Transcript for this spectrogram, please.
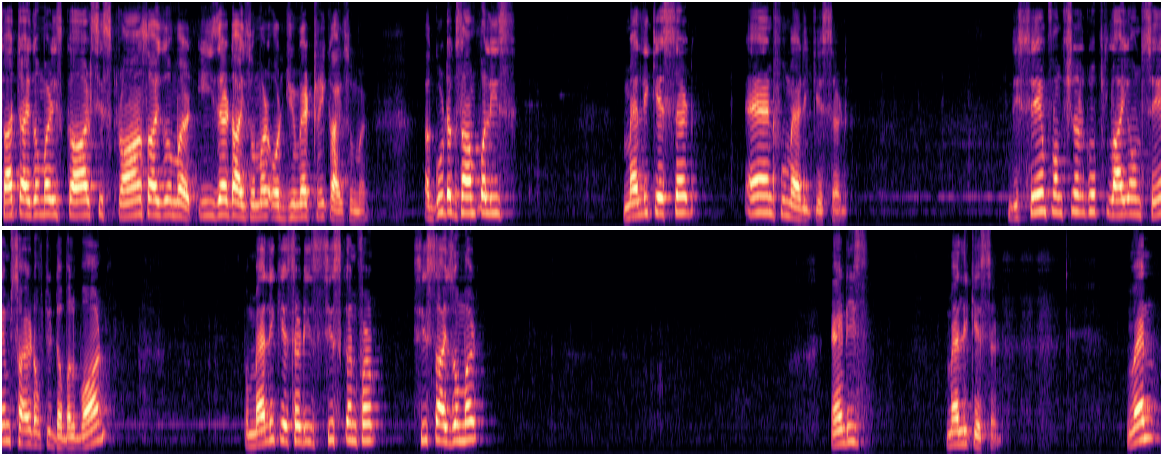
such isomer is called cis-trans isomer, EZ isomer or geometric isomer. A good example is malic acid and fumaric acid. The same functional groups lie on same side of the double bond So malic acid is cis confirm cis isomer and is malic acid. When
